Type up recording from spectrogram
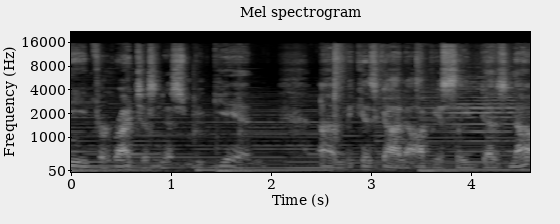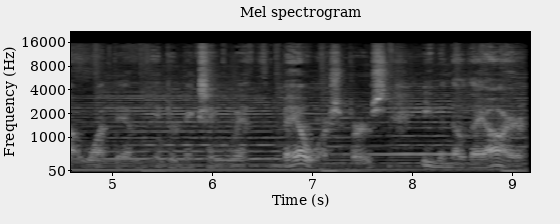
need for righteousness begin? Um, because God obviously does not want them intermixing with Baal worshippers, even though they are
